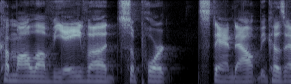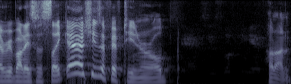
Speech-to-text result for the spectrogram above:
Kamala Vieva support stand out because everybody's just like, eh, she's a 15 year old. Hold on.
